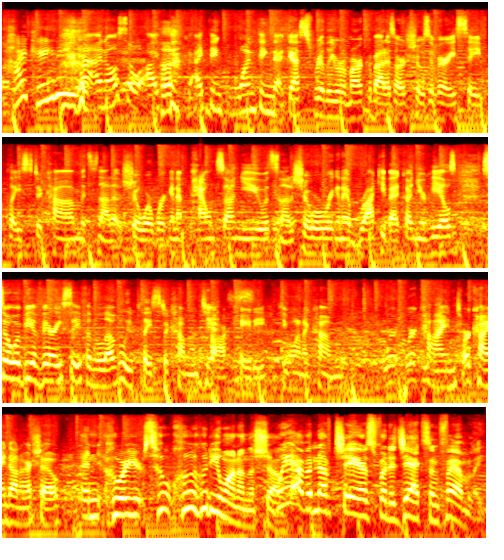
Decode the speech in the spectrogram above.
hi, Katie. Yeah, and also I think, I think one thing that guests really remark about is our show's a very safe place to come. It's not a show where we're going to pounce on you. It's not a show where we're going to rock you back on your heels. So it would be a very safe and lovely place to come and talk, Yes. Katie. If you want to come, we're, we're kind. We're kind on our show. And who are your who, who who do you want on the show? We have enough chairs for the Jackson family.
